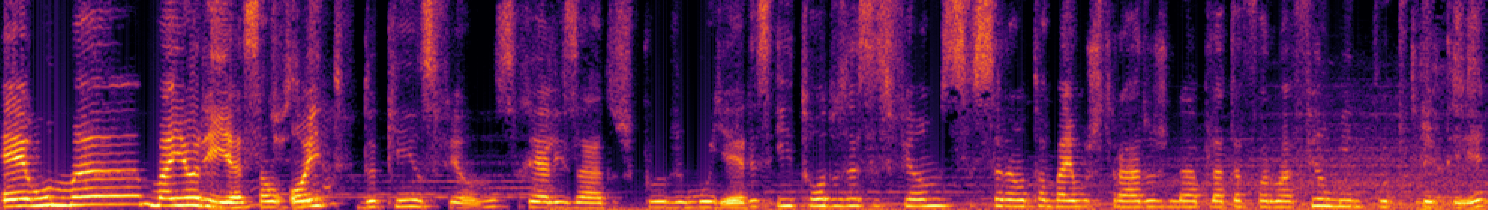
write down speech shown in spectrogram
É uma maioria, são 8 de 15 filmes realizados por mulheres e todos esses filmes serão também mostrados na plataforma filmin.pt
